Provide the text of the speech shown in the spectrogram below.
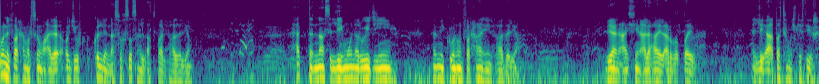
تكون الفرحة مرسومة على وجوه كل الناس وخصوصا الأطفال في هذا اليوم. حتى الناس اللي مو نرويجيين هم يكونون فرحانين في هذا اليوم. لأن عايشين على هاي الأرض الطيبة اللي أعطتهم الكثير.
